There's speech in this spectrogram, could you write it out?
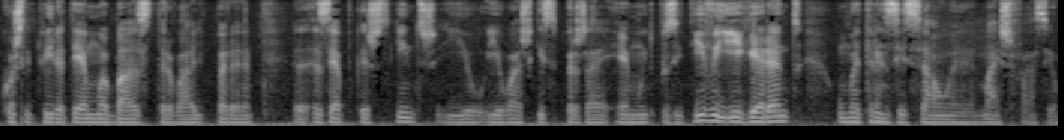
constituir até uma base de trabalho para uh, as épocas seguintes e eu, eu acho que isso para já é muito positivo e, e garante uma transição uh, mais fácil.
